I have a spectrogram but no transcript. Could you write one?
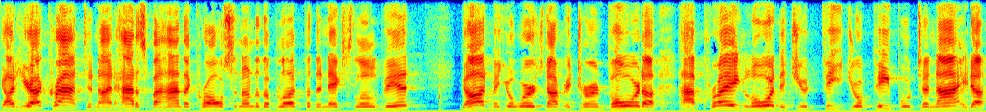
God, here I cried tonight, hide us behind the cross and under the blood for the next little bit. God, may your words not return void. Uh, I pray, Lord, that you'd feed your people tonight. Uh,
